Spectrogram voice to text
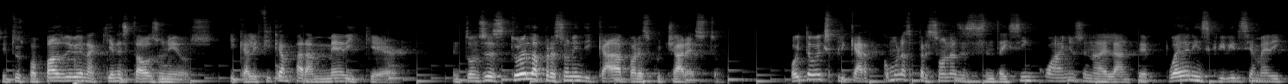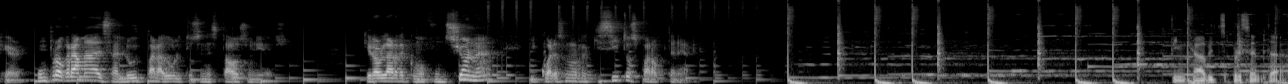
Si tus papás viven aquí en Estados Unidos y califican para Medicare, entonces tú eres la persona indicada para escuchar esto. Hoy te voy a explicar cómo las personas de 65 años en adelante pueden inscribirse a Medicare, un programa de salud para adultos en Estados Unidos. Quiero hablar de cómo funciona y cuáles son los requisitos para obtenerlo. FinHabits presenta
